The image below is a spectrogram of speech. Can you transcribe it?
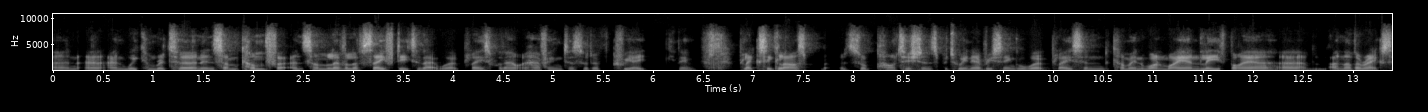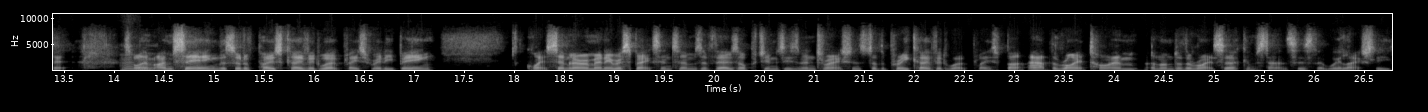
and and we can return in some comfort and some level of safety to that workplace without having to sort of create you know plexiglass sort of partitions between every single workplace and come in one way and leave by a, a another exit. Mm-hmm. So I'm mm-hmm. I'm seeing the sort of post-COVID workplace really being quite similar in many respects in terms of those opportunities and interactions to the pre-COVID workplace, but at the right time and under the right circumstances that we'll actually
